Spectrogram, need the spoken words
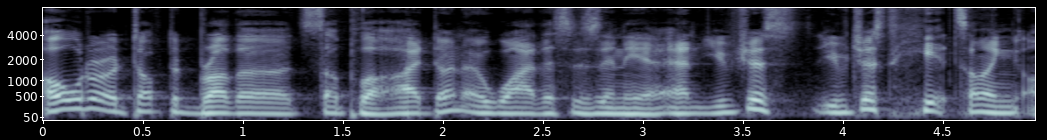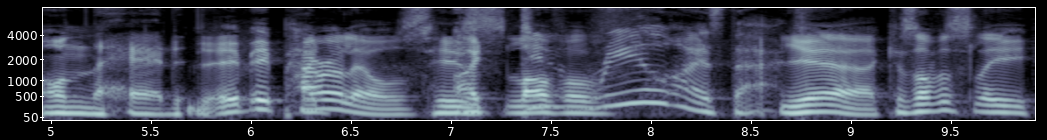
older adopted brother subplot. I don't know why this is in here, and you've just you've just hit something on the head. It, it parallels his I love didn't of realize that. Yeah, because obviously,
